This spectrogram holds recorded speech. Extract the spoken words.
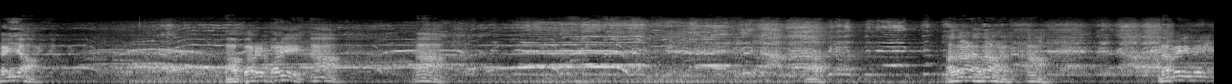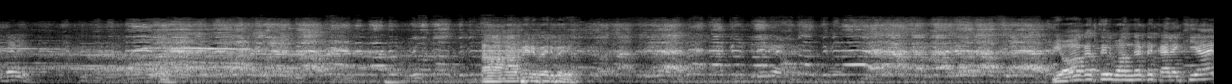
കഴിഞ്ഞോ? ആ പറ പറയേ. ആ. ആ. അതാണ് അതാണ്. ആ. വരി വരി വരി. ആ ആ വരി വരി വരി. യോഗത്തിൽ വന്നിട്ട് കലക്കിയാൽ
